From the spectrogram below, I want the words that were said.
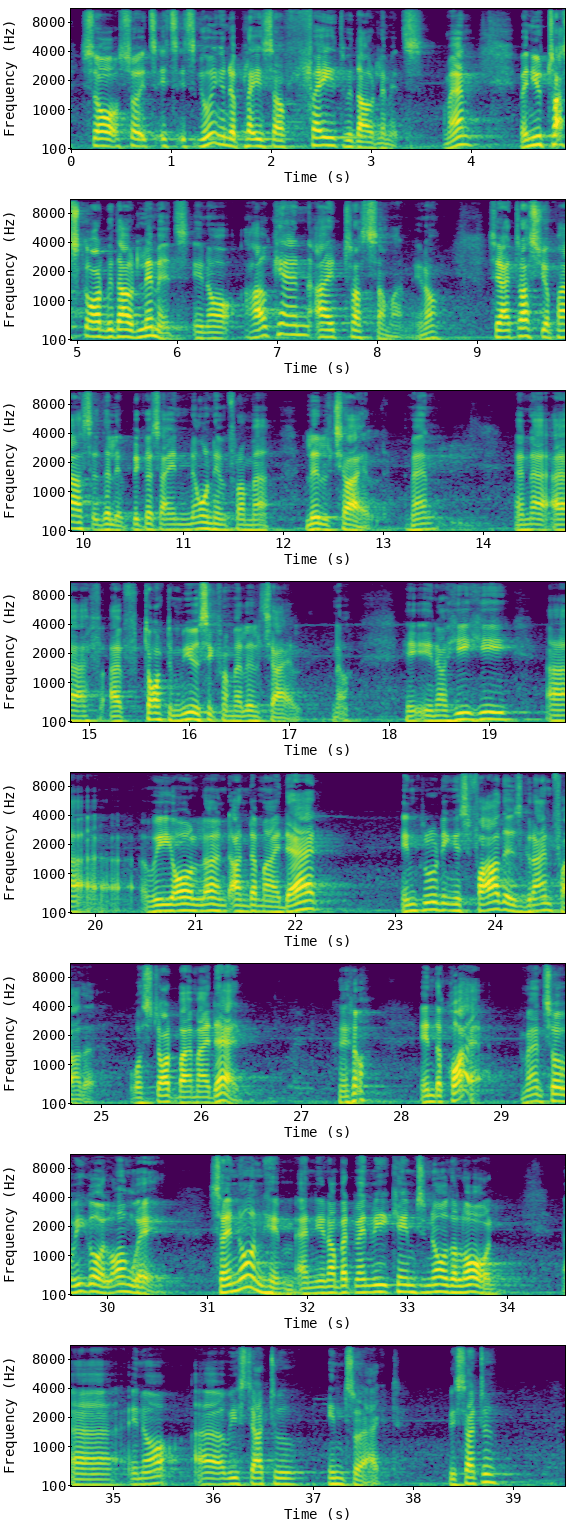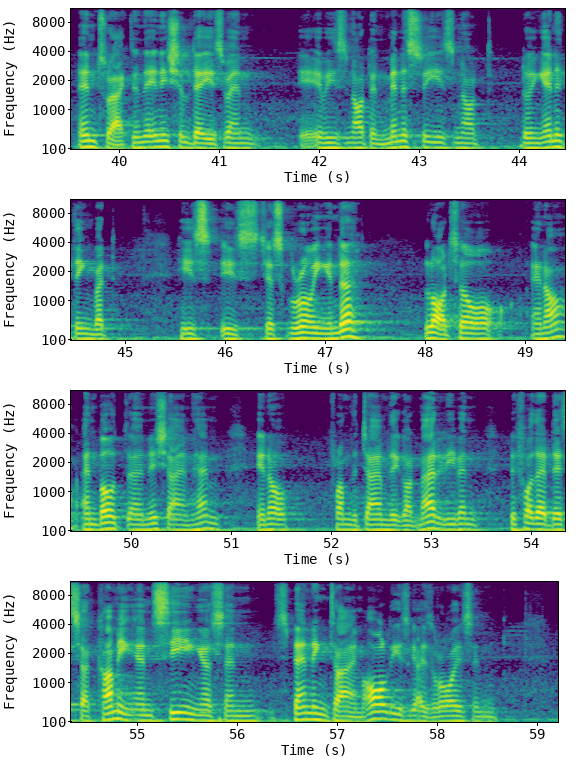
So, so it's, it's, it's going into a place of faith without limits. Amen. When you trust God without limits, you know, how can I trust someone? You know, see, I trust your pastor, Dilip, because I known him from a little child. man. And I, have I've taught music from a little child. You know, he, you know, he, he uh, we all learned under my dad, including his father, his grandfather, was taught by my dad. You know, in the choir. Man, so we go a long way. So I known him, and you know, but when we came to know the Lord, uh, you know, uh, we start to interact. We start to interact. In the initial days, when he's not in ministry, he's not doing anything, but he's, he's just growing in the Lord. So, you know, and both uh, Nisha and him, you know, from the time they got married, even before that, they start coming and seeing us and spending time. All these guys, Royce and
